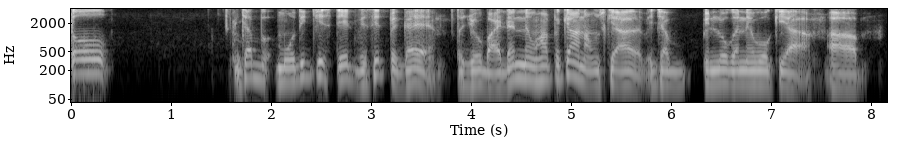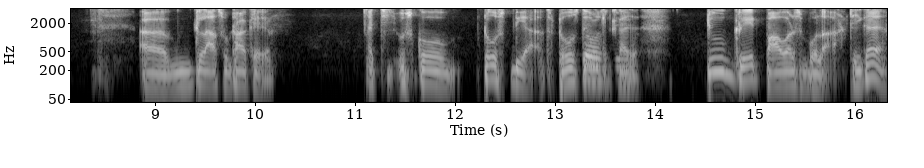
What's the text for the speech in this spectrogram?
तो जब मोदी जी स्टेट विज़िट पे गए तो जो बाइडेन ने वहाँ पे क्या अनाउंस किया जब इन लोगों ने वो किया आ, आ, ग्लास उठा के अच्छी उसको टोस्ट दिया तो टोस्ट टू ग्रेट पावर्स बोला ठीक है?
